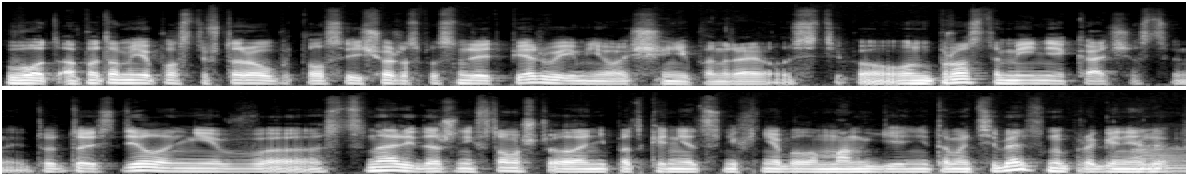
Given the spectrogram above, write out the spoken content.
Вот, а потом я после второго пытался еще раз посмотреть первый, и мне вообще не понравилось. Типа, он просто менее качественный. То, то есть дело не в э, сценарии, даже не в том, что они под конец у них не было манги, они там от себя ну, прогоняли. А.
